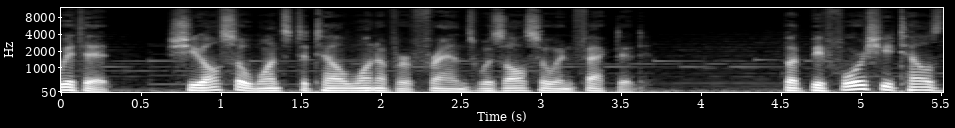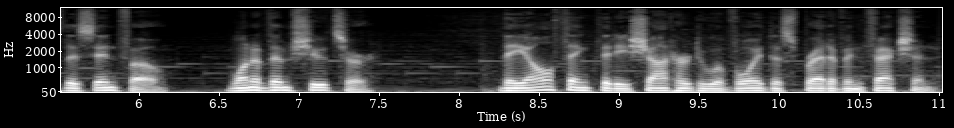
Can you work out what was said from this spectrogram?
With it, she also wants to tell one of her friends was also infected. But before she tells this info, one of them shoots her. They all think that he shot her to avoid the spread of infection.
